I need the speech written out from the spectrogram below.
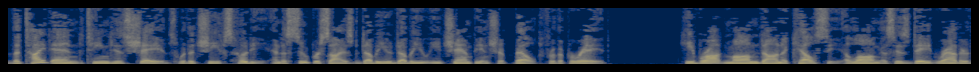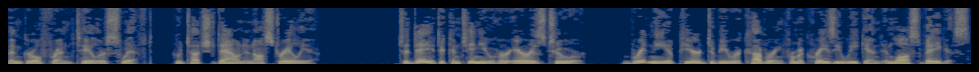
The tight end teamed his shades with a Chiefs hoodie and a supersized WWE Championship belt for the parade. He brought mom Donna Kelce along as his date rather than girlfriend Taylor Swift, who touched down in Australia. Today to continue her Eras tour, Brittany appeared to be recovering from a crazy weekend in Las Vegas,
